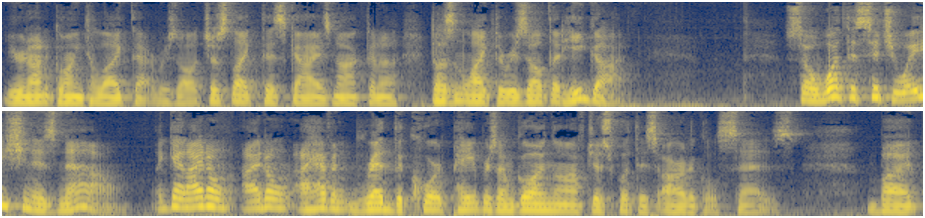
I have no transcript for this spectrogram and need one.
You're not going to like that result. Just like this guy is not gonna doesn't like the result that he got. So what the situation is now, again, I don't, I don't, I haven't read the court papers. I'm going off just what this article says, but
